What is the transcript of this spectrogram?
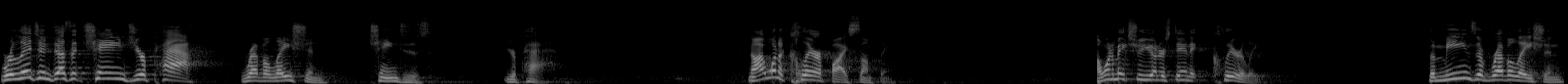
Religion doesn't change your path. Revelation changes your path. Now, I want to clarify something. I want to make sure you understand it clearly. The means of revelation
